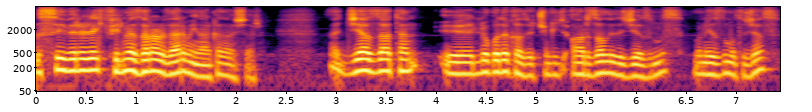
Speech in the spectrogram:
ısıyı vererek filme zarar vermeyin arkadaşlar. Ha, Cihaz zaten e, logoda kalacak çünkü arızalıydı cihazımız. Buna yazılım atacağız.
